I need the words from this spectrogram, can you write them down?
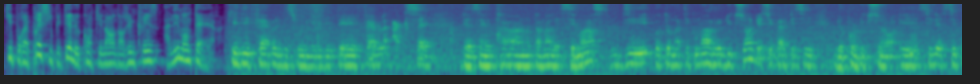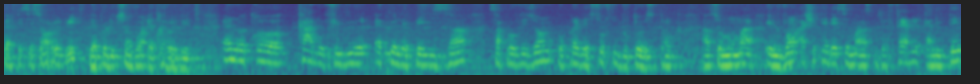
qui pourraient précipiter le continent dans une crise alimentaire. Qui dit faible disponibilité, faible accès des intrants, notamment les semences, dit automatiquement réduction des superficies de production. Et si les superficies sont réduites, les productions vont être réduites. Un autre cas de figure est que les paysans s'approvisionnent auprès des sources douteuses. Donc, en ce moment, ils vont acheter des semences de faible qualité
